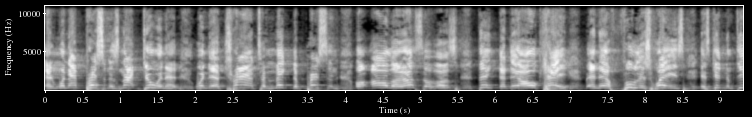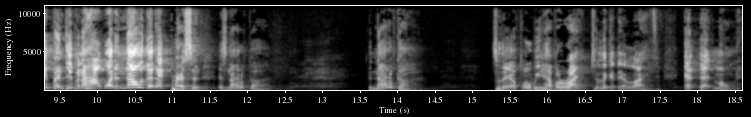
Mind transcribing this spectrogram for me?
And when that person is not doing it, when they're trying to make the person or all of us of us think that they're okay and their foolish ways is getting them deeper and deeper in the hot water, know that that person is not of God. They're not of God. So therefore, we have a right to look at their life at that moment.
